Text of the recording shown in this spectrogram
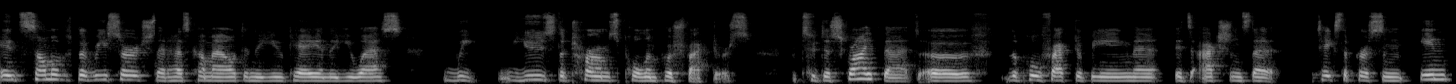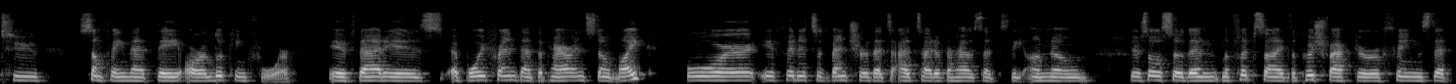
in some of the research that has come out in the UK and the US, we use the terms pull and push factors to describe that of the pull factor being that it's actions that takes the person into something that they are looking for. If that is a boyfriend that the parents don't like or if in it's adventure that's outside of the house that's the unknown. There's also then the flip side the push factor of things that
